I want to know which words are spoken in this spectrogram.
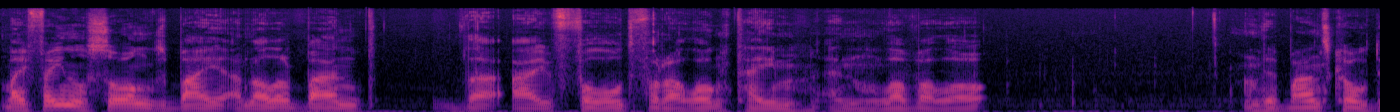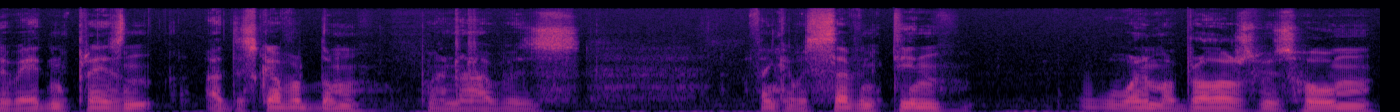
My final song's by another band that I've followed for a long time and love a lot. The band's called The Wedding Present. I discovered them when I was, I think I was 17. One of my brothers was home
